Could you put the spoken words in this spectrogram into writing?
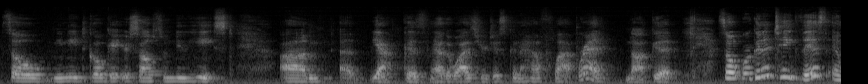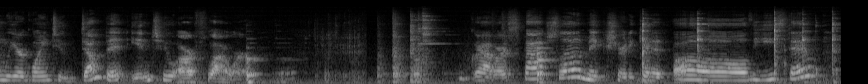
So you need to go get yourself some new yeast. Um, uh, yeah, because otherwise you're just going to have flat bread. Not good. So we're going to take this and we are going to dump it into our flour. grab our spatula, make sure to get it all the yeast out.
